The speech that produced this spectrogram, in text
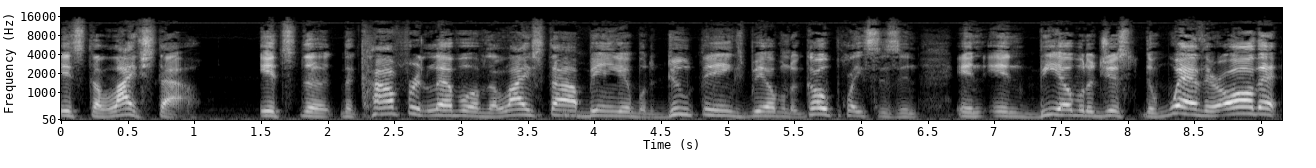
it's the lifestyle. It's the the comfort level of the lifestyle, being able to do things, be able to go places, and and and be able to just the weather, all that.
